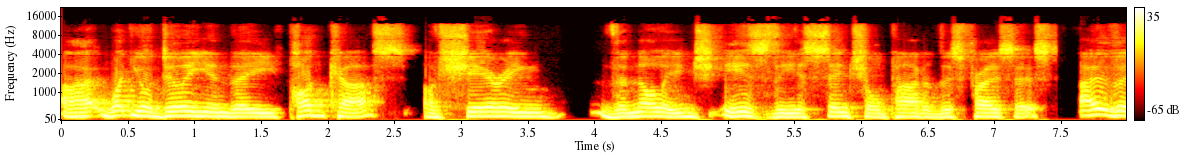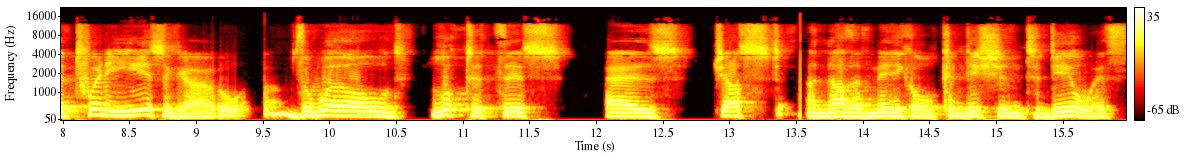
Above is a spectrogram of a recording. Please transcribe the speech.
Uh, what you're doing in the podcast of sharing the knowledge is the essential part of this process. Over 20 years ago, the world looked at this as just another medical condition to deal with.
